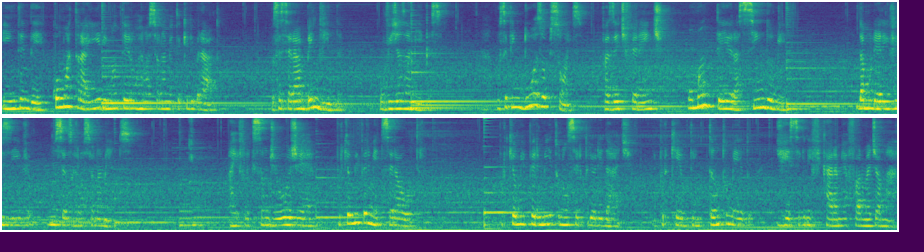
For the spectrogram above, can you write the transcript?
e entender como atrair e equilibrado. Você será bem-vinda. Ouvide as amigas. Você tem duas opções: fazer diferente ou manter a síndrome da mulher invisível nos seus relacionamentos. A reflexão de hoje é: por que eu me permito ser a outra? Por que eu me permito não ser prioridade? E por que eu tenho tanto medo de ressignificar a minha forma de amar?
